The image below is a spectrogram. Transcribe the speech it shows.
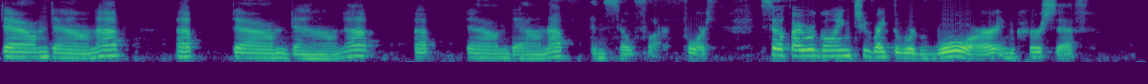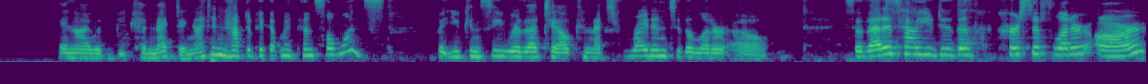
down, down, up, up, down, down, up, up, down, down, up, and so far, forth. So if I were going to write the word roar in cursive, and I would be connecting. I didn't have to pick up my pencil once, but you can see where that tail connects right into the letter O. So that is how you do the cursive letter R.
